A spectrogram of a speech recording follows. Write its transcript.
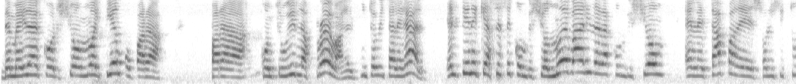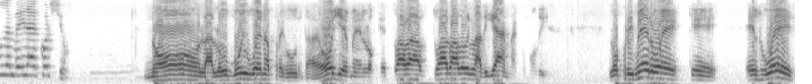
de medida de coerción no hay tiempo para para construir la prueba desde el punto de vista legal. Él tiene que hacerse convicción. No es válida la convicción en la etapa de solicitud de medida de coerción. No, la luz, muy buena pregunta. Óyeme, lo que tú has dado, tú has dado en la diana, como dice. Lo primero es que el juez,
